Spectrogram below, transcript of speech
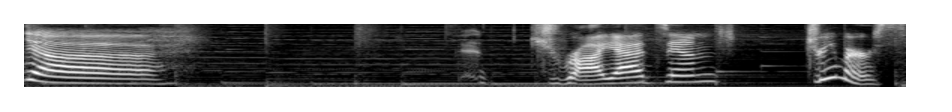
Yeah. Dryads and Dreamers.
